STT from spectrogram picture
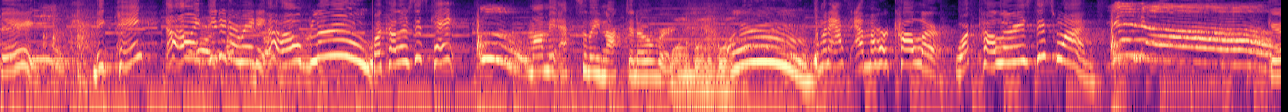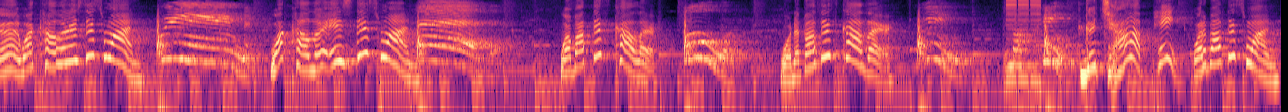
big. Big pink? Oh, I did it already. Uh oh, blue. What color is this, Kate? Blue. Mommy accidentally knocked it over. Boing, boing, boing. Blue. I'm gonna ask Emma her color. What color is this one? Yellow. Good. What color is this one? Green. What color is this one? Red. What about this color? Blue. What about this color? Pink. Good job, pink. What about this one?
